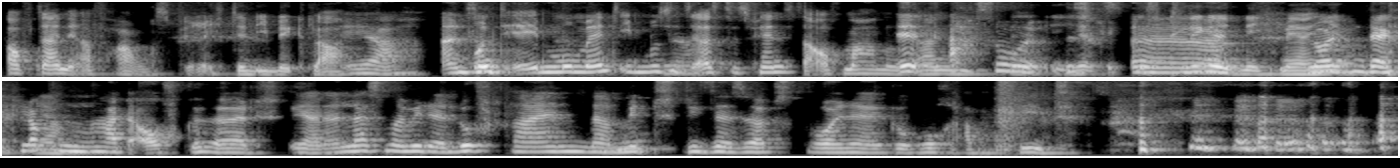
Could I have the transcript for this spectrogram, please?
auf deine Erfahrungsberichte, liebe Klar. ja, Und also im Moment, ich muss jetzt ja. erst das Fenster aufmachen und Äh, dann, ach so, äh, das jetzt, es äh, klingelt nicht mehr hier. Läuten der. Glocken hat aufgehört. Ja, dann lass mal wieder Luft rein, Mhm. damit dieser Selbstbräuner Geruch abzieht.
